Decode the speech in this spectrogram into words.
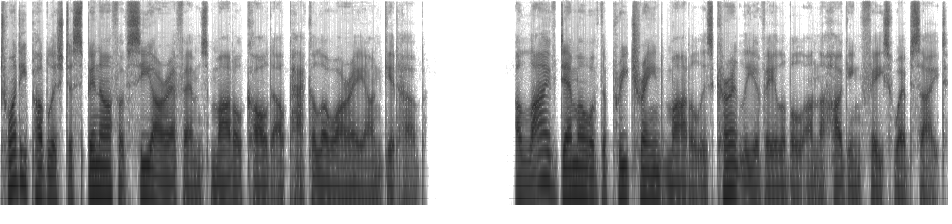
20 published a spin off of CRFM's model called AlpacaLoRA on GitHub. A live demo of the pre trained model is currently available on the Hugging Face website.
